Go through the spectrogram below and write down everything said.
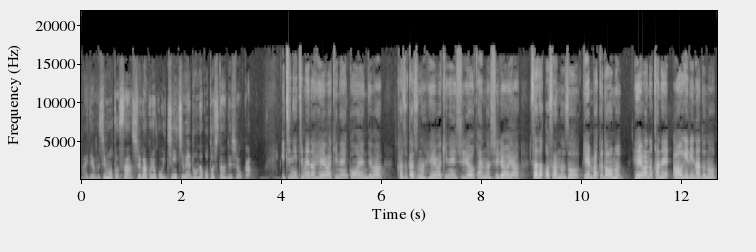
はい、では藤本さん、修学旅行1日目どんなことしたんでしょうか？1日目の平和記念公園では数々の平和記念資料館の資料や貞子さんの像原爆ドーム平和の鐘青霧などの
